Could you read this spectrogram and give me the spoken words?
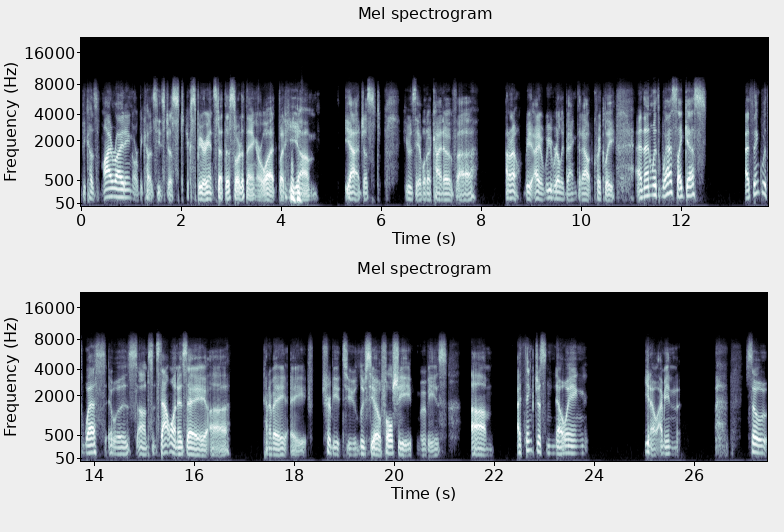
because of my writing or because he's just experienced at this sort of thing or what but he um yeah just he was able to kind of uh, I don't know. We I, we really banged it out quickly, and then with Wes, I guess I think with Wes it was um, since that one is a uh, kind of a a tribute to Lucio Fulci movies. Um, I think just knowing, you know, I mean, so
